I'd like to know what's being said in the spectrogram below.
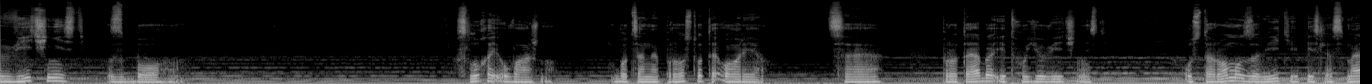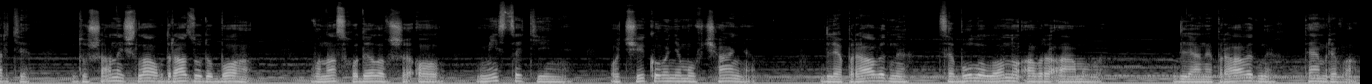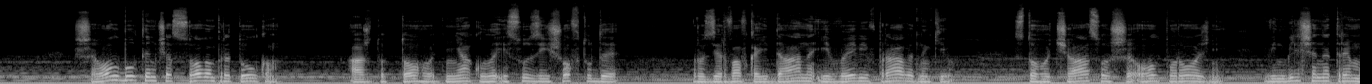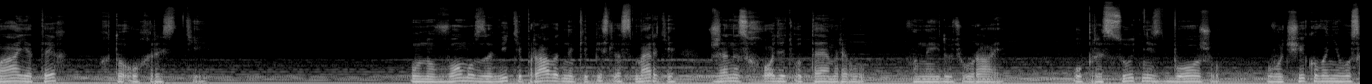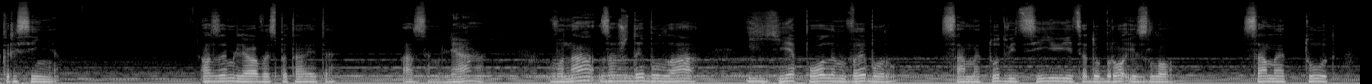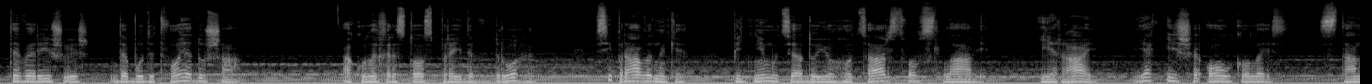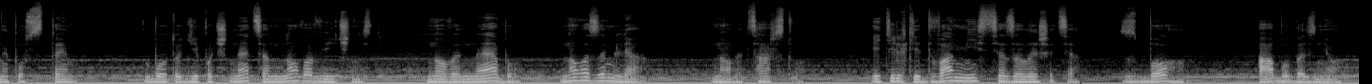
Вічність з Богом. Слухай уважно, бо це не просто теорія, це про тебе і твою вічність. У старому завіті після смерті душа не йшла одразу до Бога, вона сходила в Шеол, місце тіні, очікування мовчання. Для праведних це було лоно Авраамове, для неправедних темрява. Шеол був тимчасовим притулком аж до того дня, коли Ісус зійшов туди, розірвав кайдани і вивів праведників. З того часу Шеол порожній, він більше не тримає тих, хто у Христі. У новому завіті праведники після смерті вже не сходять у темряву, вони йдуть у рай, у присутність Божу, в очікуванні Воскресіння. А земля, ви спитаєте, а земля, вона завжди була і є полем вибору. Саме тут відсіюється добро і зло. Саме тут ти вирішуєш, де буде твоя душа. А коли Христос прийде вдруге, всі праведники піднімуться до Його царства в славі, і рай, як і Шеол колись, стане пустим, бо тоді почнеться нова вічність, нове небо, нова земля, нове царство. І тільки два місця залишаться з Богом або без нього.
